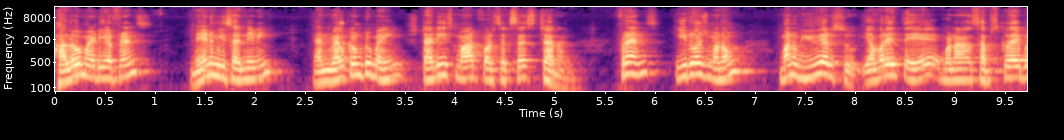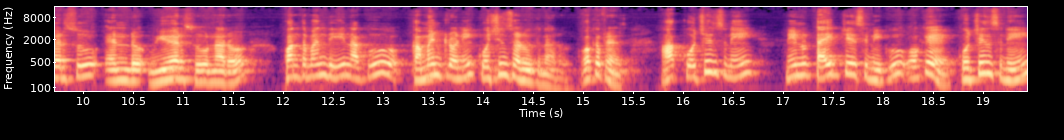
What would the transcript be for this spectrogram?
Hello my dear friends నేను మీ సన్నీని and welcome to my study smart for success channel friends ఈరోజు మనం మన వ్యూయర్స్ ఎవరైతే మన సబ్స్క్రైబర్స్ అండ్ వ్యూయర్స్ ఉన్నారో కొంతమంది నాకు కమెంట్లోని క్వశ్చన్స్ అడుగుతున్నారు. ఓకే ఫ్రెండ్స్ ఆ క్వశ్చన్స్ని నేను టైప్ చేసి మీకు ఓకే క్వశ్చన్స్ని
